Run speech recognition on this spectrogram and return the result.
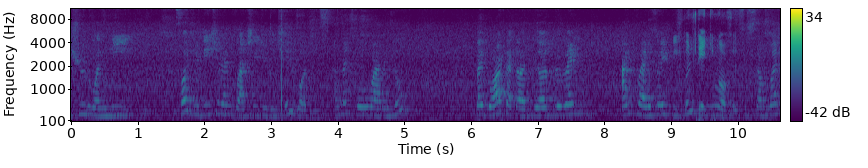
issued only for judicial and quasi judicial bodies and then quo warranto, by what authority or prevent unqualified people taking office. If someone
